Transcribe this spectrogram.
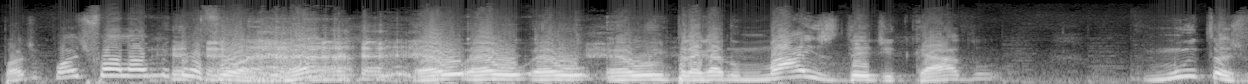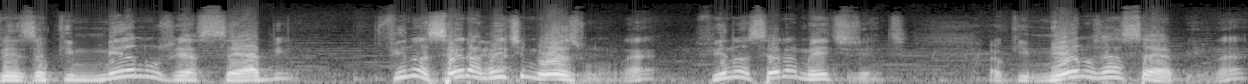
Pode, pode falar no microfone, né? É o, é, o, é, o, é o empregado mais dedicado, muitas vezes é o que menos recebe, financeiramente mesmo, né? Financeiramente, gente. É o que menos recebe, né?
